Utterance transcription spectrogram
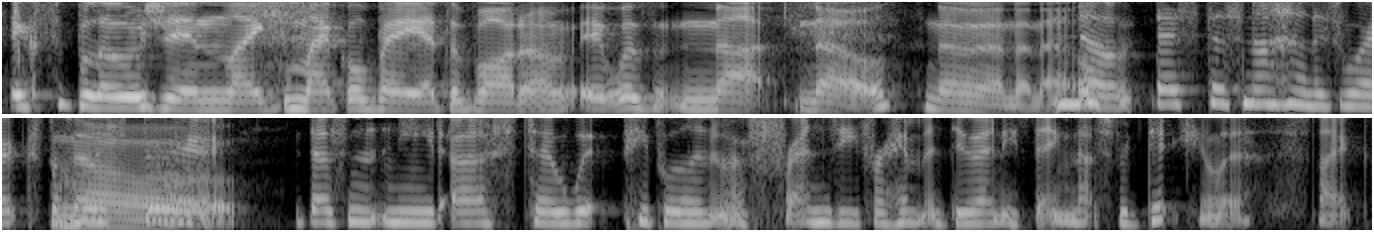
explosion like Michael Bay at the bottom. It was not, no, no, no, no, no. No, that's that's not how this works. The No. Holy Spirit doesn't need us to whip people into a frenzy for him to do anything. That's ridiculous. Like,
